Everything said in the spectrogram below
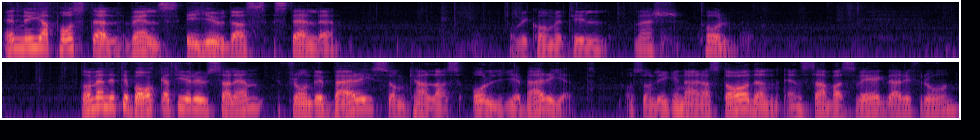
En ny apostel väljs i Judas ställe. Och vi kommer till vers 12. De vände tillbaka till Jerusalem från det berg som kallas Oljeberget och som ligger nära staden, en sabbatsväg därifrån.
